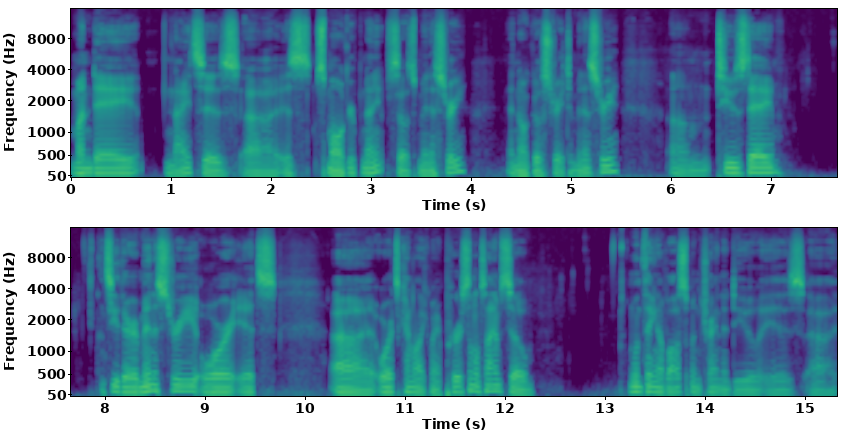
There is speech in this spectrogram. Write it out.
Monday nights is uh, is small group night, so it's ministry, and I'll go straight to ministry. Um, Tuesday, it's either a ministry or it's uh, or it's kind of like my personal time. So one thing I've also been trying to do is uh,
